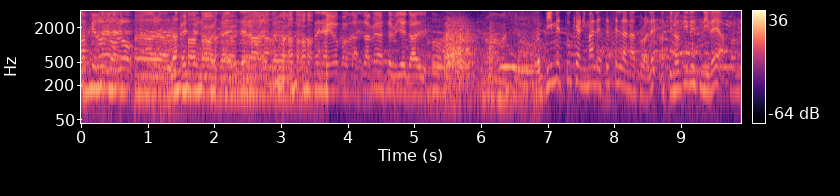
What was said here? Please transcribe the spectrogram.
no, no, no. no. asqueroso, bro. No, no, no. Este no, este no, este no, este no, este no. Pues, da- dame una servilleta ahí. Dime tú qué animales es en la naturaleza, si no tienes ni idea. Son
